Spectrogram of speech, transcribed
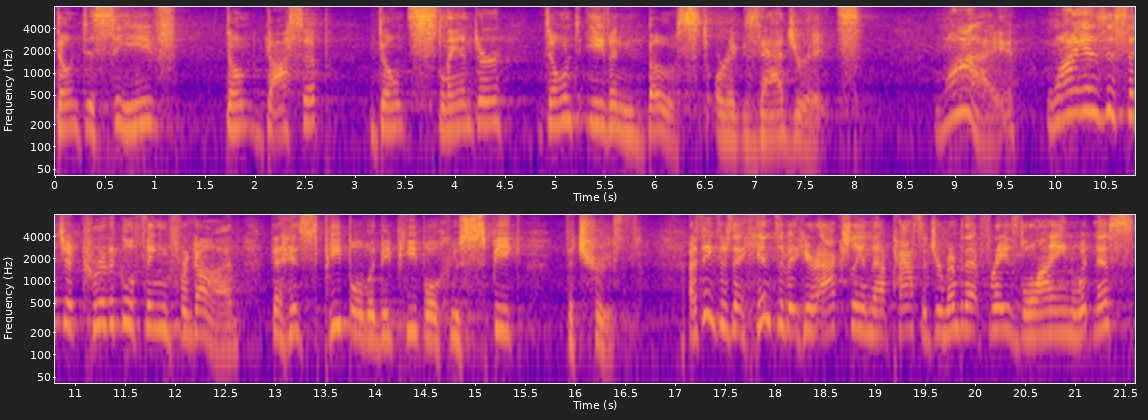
don't deceive, don't gossip, don't slander, don't even boast or exaggerate. Why? Why is this such a critical thing for God that his people would be people who speak the truth? I think there's a hint of it here actually in that passage. Remember that phrase, lying witness?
